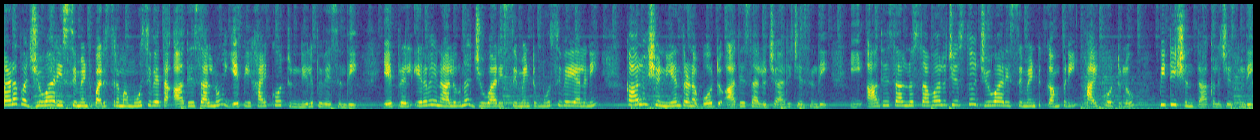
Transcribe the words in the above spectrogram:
కడప జువారీ సిమెంట్ పరిశ్రమ మూసివేత ఆదేశాలను ఏపీ హైకోర్టు నిలిపివేసింది. ఏప్రిల్ ఇరవై నాలుగున జువారీ సిమెంట్ మూసివేయాలని కాలుష్య నియంత్రణ బోర్డు ఆదేశాలు జారీ చేసింది. ఈ ఆదేశాలను సవాలు చేస్తూ జువారీ సిమెంట్ కంపెనీ హైకోర్టులో పిటిషన్ దాఖలు చేసింది.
